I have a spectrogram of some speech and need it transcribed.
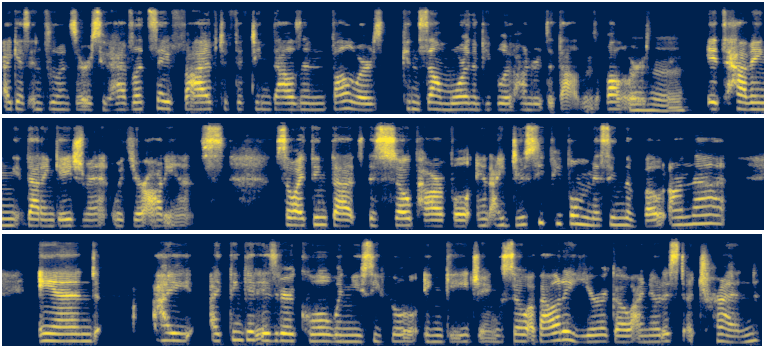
I guess influencers who have let's say five to fifteen thousand followers can sell more than people with hundreds of thousands of followers. Mm-hmm. It's having that engagement with your audience. So I think that is so powerful and I do see people missing the boat on that. And I I think it is very cool when you see people engaging. So about a year ago I noticed a trend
